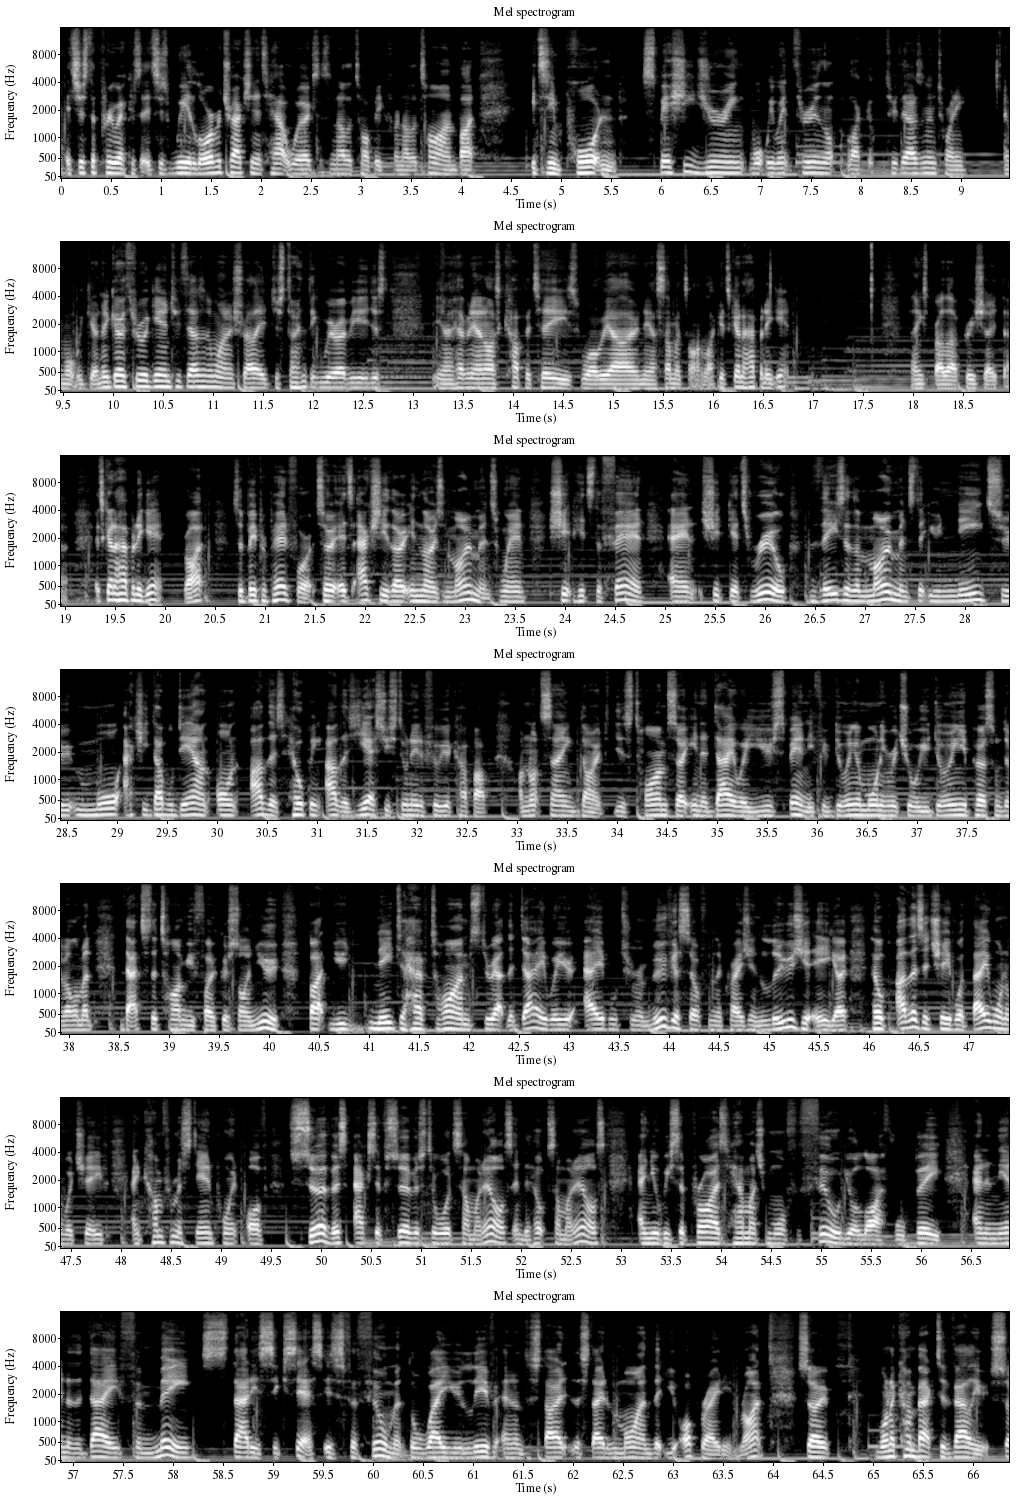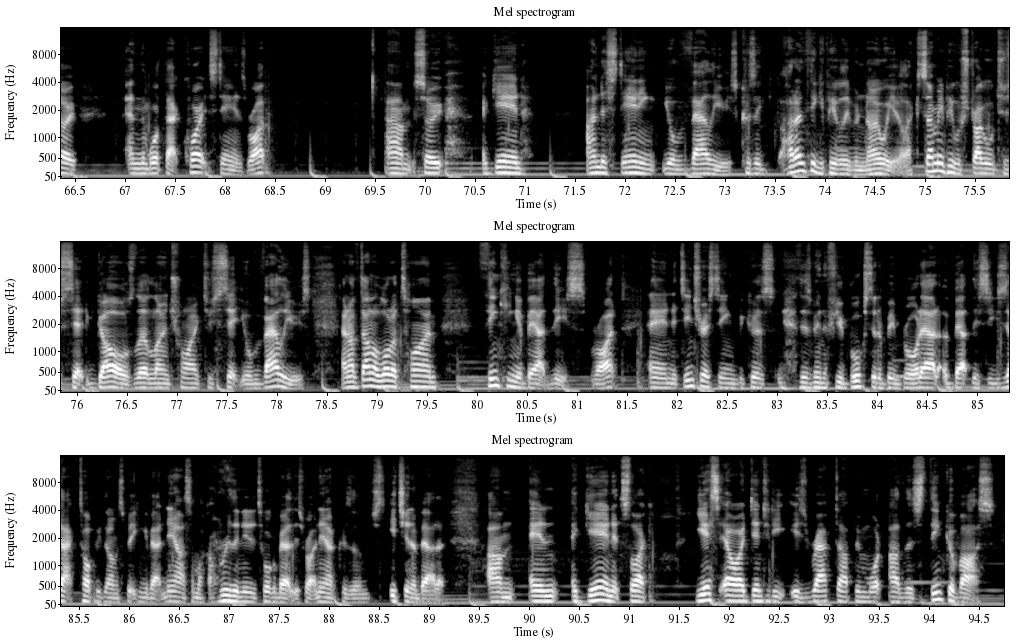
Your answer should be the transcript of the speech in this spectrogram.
it's just a prerequisite. It's just weird law of attraction. It's how it works. It's another topic for another time, but it's important, especially during what we went through in the, like 2020 and what we're going to go through again in 2001 Australia. Just don't think we're over here just, you know, having our nice cup of teas while we are in our summertime. Like it's going to happen again. Thanks, brother. I appreciate that. It's going to happen again, right? So be prepared for it. So it's actually, though, in those moments when shit hits the fan and shit gets real, these are the moments that you need to more actually double down on others, helping others. Yes, you still need to fill your cup up. I'm not saying don't. There's time. So in a day where you spend, if you're doing a morning ritual, you're doing your personal development, that's the time you focus on you. But you need to have times throughout the day where you're able to remove yourself from the equation, lose your ego, help others achieve what they want to achieve and come from a standpoint of service, acts of service towards someone else and to help someone else. And you'll be surprised how much more fulfilled your life will be. And in the end of the day, for me, that is success, is fulfillment, the way you live and the state, the state of mind that you operate in, right? So, want to come back to value. So, and what that quote stands, right? Um, so, again, understanding your values because I don't think people even know what you're like. So many people struggle to set goals, let alone trying to set your values. And I've done a lot of time thinking about this, right? And it's interesting because there's been a few books that have been brought out about this exact topic that I'm speaking about now. So I'm like, I really need to talk about this right now because I'm just itching about it. Um, and again, it's like, yes, our identity is wrapped up in what others think of us,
